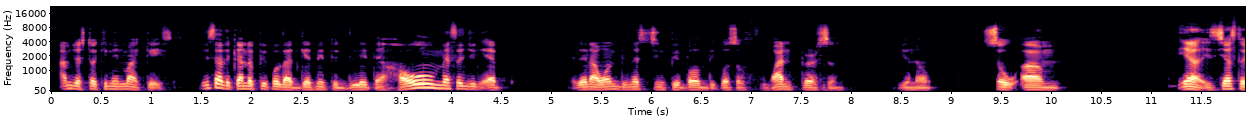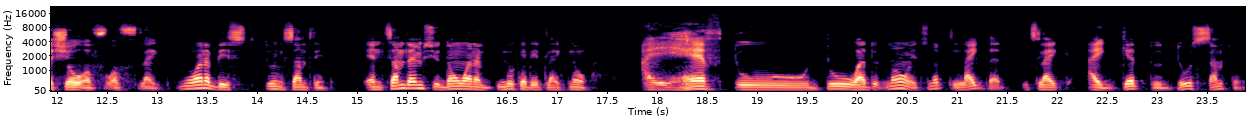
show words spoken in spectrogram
I'm just talking in my case. These are the kind of people that get me to delete a whole messaging app, and then I won't be messaging people because of one person, you know. So um, yeah, it's just a show of of like you want to be doing something and sometimes you don't want to look at it like no i have to do what no it's not like that. It's like i get to do something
